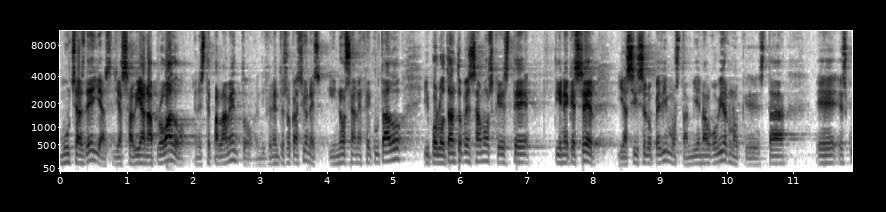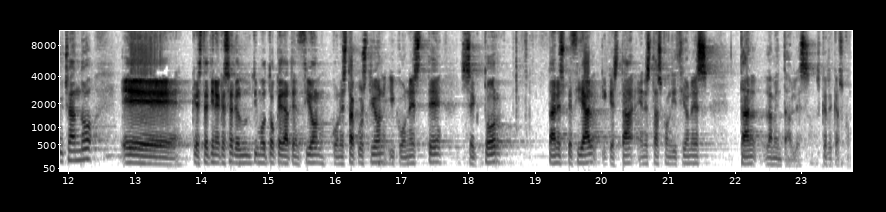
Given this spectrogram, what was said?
Muchas de ellas ya se habían aprobado en este Parlamento en diferentes ocasiones y no se han ejecutado y, por lo tanto, pensamos que este tiene que ser, y así se lo pedimos también al Gobierno que está eh, escuchando, eh, que este tiene que ser el último toque de atención con esta cuestión y con este sector tan especial y que está en estas condiciones tan lamentables. Es que ricasco.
